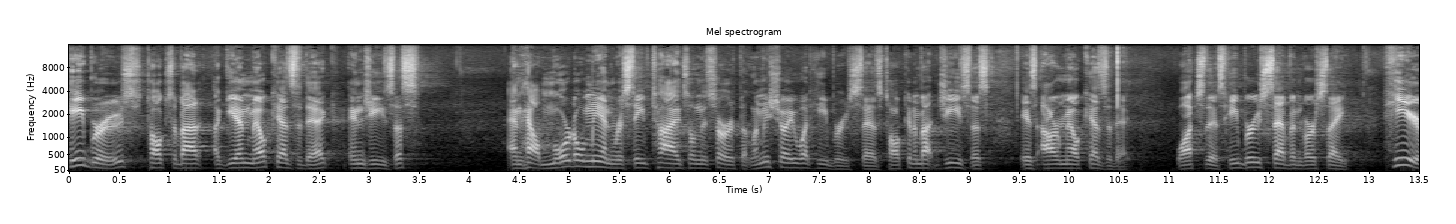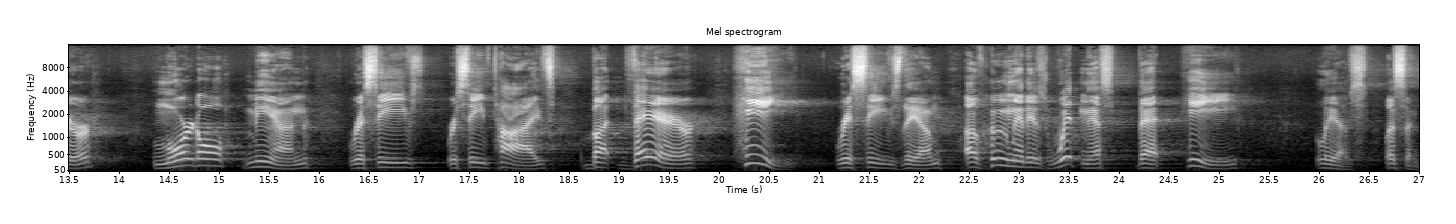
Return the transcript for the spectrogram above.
Hebrews talks about, again, Melchizedek and Jesus and how mortal men receive tithes on this earth. But let me show you what Hebrews says. Talking about Jesus is our Melchizedek. Watch this Hebrews 7, verse 8. Here, mortal men receives, receive tithes, but there he receives them, of whom it is witness that he lives. Listen,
